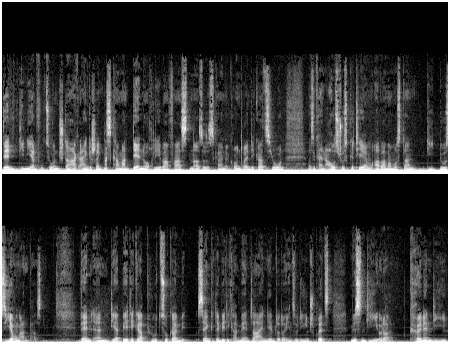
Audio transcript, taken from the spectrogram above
wenn die Nierenfunktion stark eingeschränkt ist, kann man dennoch Leberfasten. Also das ist keine Kontraindikation, also kein Ausschlusskriterium, aber man muss dann die Dosierung anpassen. Wenn ein Diabetiker Blutzucker senkende Medikamente einnimmt oder Insulin spritzt, müssen die oder können die,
